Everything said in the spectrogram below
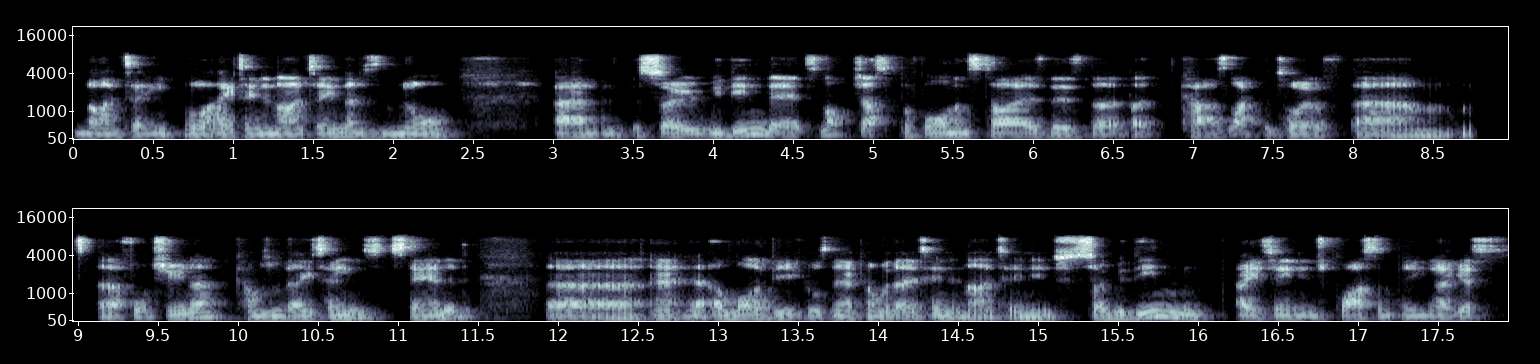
19 or 18 and 19. That is the norm. Um, so within there, it's not just performance tires. There's the, the cars like the Toyota um, uh, Fortuner comes with 18s standard. Uh, a lot of vehicles now come with 18 and 19 inch. So within 18 inch plus and being, I guess,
